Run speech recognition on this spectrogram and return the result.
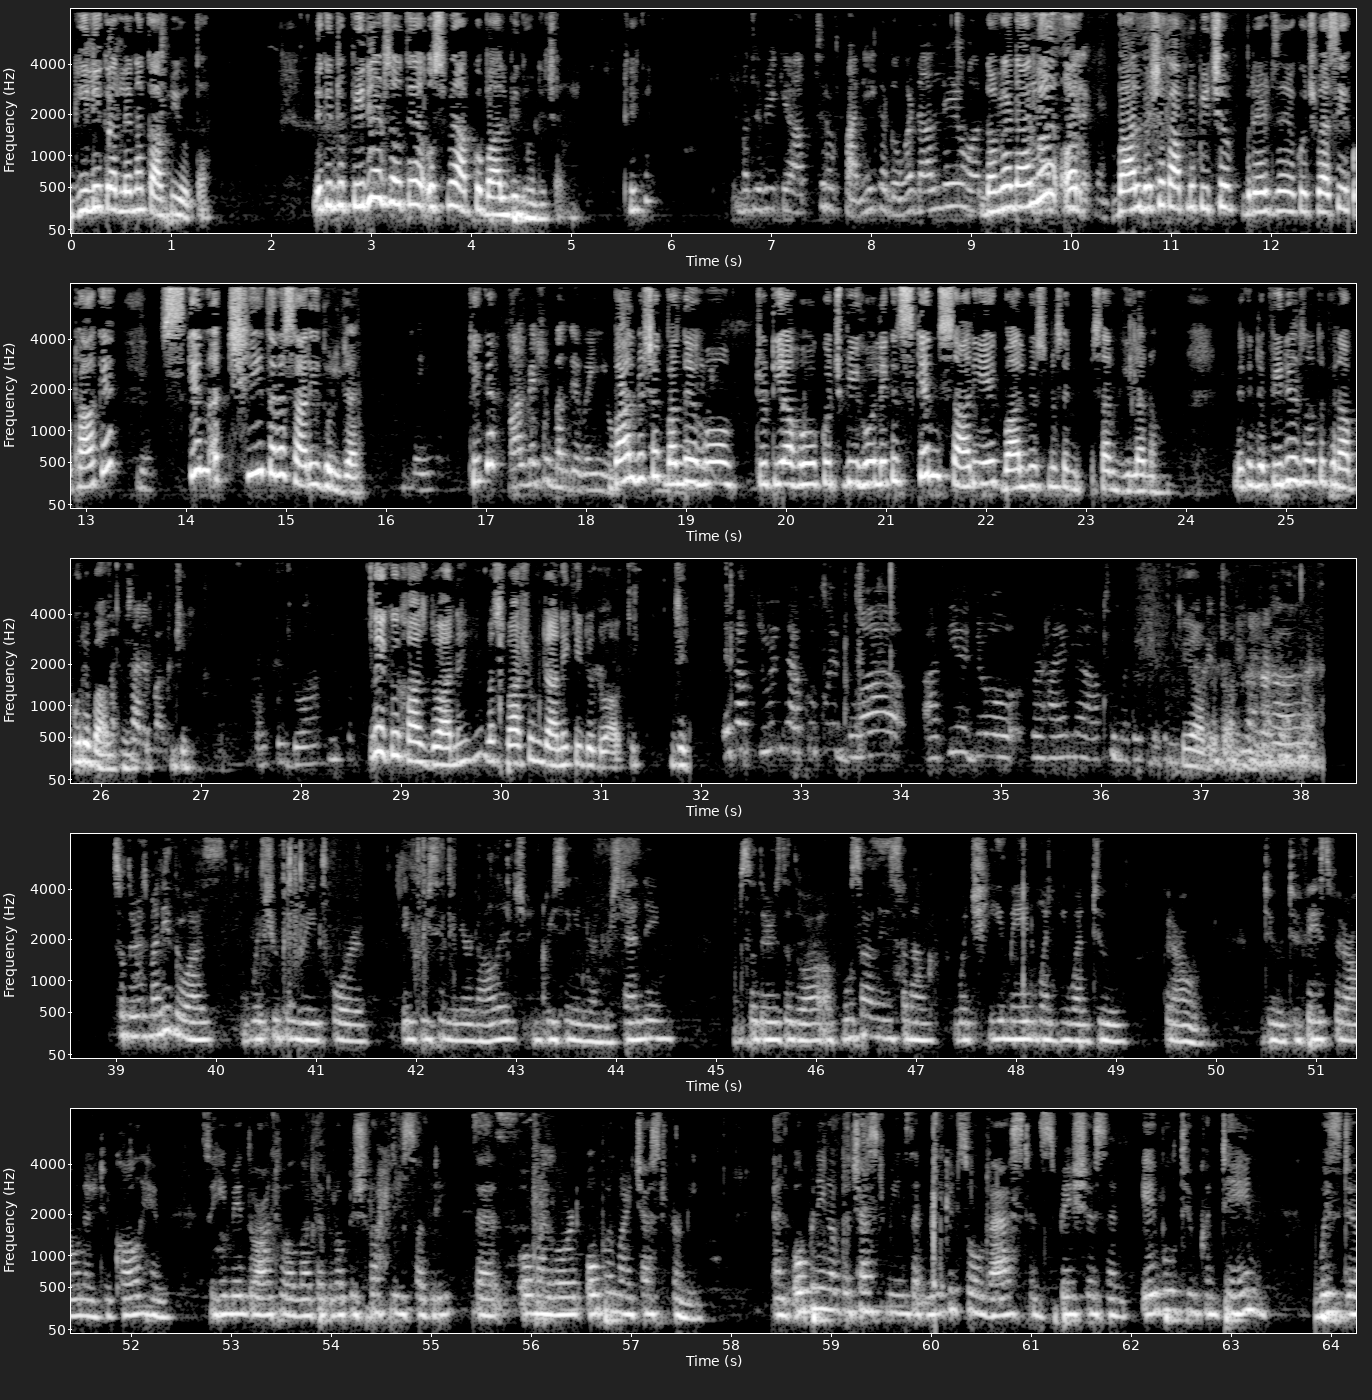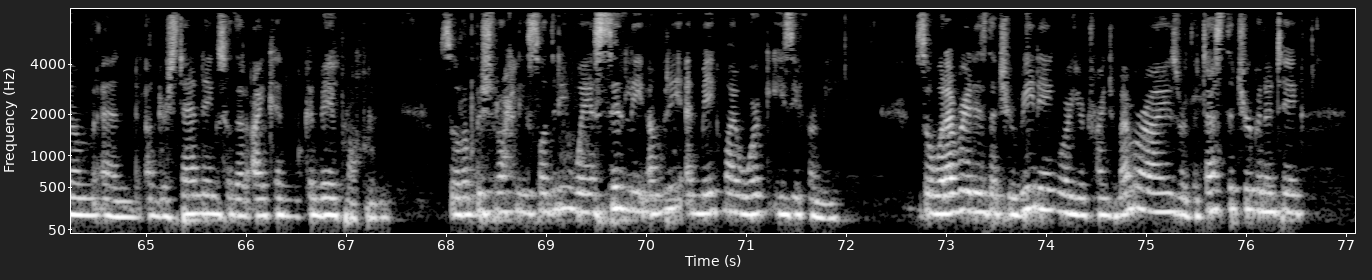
گیلی کر لینا کافی ہوتا ہے۔ لیکن جو پیریڈز ہوتے ہیں اس میں آپ کو بال بھی دھونے چاہیے۔ ٹھیک ہے؟ مطلب یہ کہ آپ صرف پانی کا ڈونگا ڈال لیں اور ڈونگا ڈال لیں اور۔ بال بے شک آپ نے پیچھے بریڈ یا کچھ ویسے ہی اٹھا کے اسکن اچھی طرح ساری دھل جائے۔ صحیح۔ ٹھیک ہے؟ بال بے شک بندے ہوں۔ بال بے شک بندے ہو چٹیا ہو کچھ بھی ہو لیکن اسکن ساری ایک بال بھی اس میں سے سر گیلا نہ ہو۔ لیکن جب پیریڈز ہو تو پھر آپ پورے بال دھوئیں۔ جی۔ نہیں کوئی خاص دعا نہیں ہے بس واش روم جانے کی جو دعا ہوتی جی ایک آپ اسٹوڈنٹ ہیں آپ کو کوئی دعا آتی ہے جو پڑھائی میں آپ کو مدد کرے یہ آپ بتائیں So there's many du'as which you can read for increasing in your knowledge, increasing in your understanding. So there's the dua of Musa alayhi salam, which he made when he went to Fir'aun, to, to face Fir'aun and to call him. So he made dua to Allah that Rabbi shrah li sadri, that, oh my Lord, open my chest for me. And opening of the chest means that make it so vast and spacious and able to contain wisdom and understanding so that I can convey properly. So Rabbi shrah li sadri wa yassir li amri and make my work easy for me. So whatever it is that you're reading or you're trying to memorize or the test that you're going to take,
